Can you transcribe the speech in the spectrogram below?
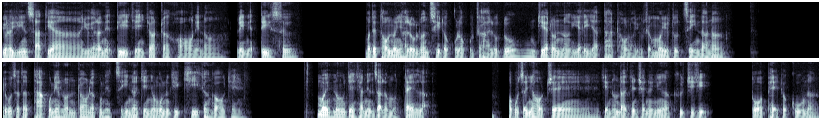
Dù là duyên sa tia, dù là nhẹ ti chỉ cho trời khó này nó, lên nhẹ ti xứ. Mà để thầu nó như hà lũ luôn xì đâu cụ là cụ trời hai lũ đú, chia đồ nữa giờ đi giả ta thầu là dù cho môi dù tụt xì đó nó cái cũng thật thà cũng nên luận đâu là cũng nên chỉ, nó chỉ nhung còn khi khi cơn gầu chỉ mới nó chỉ cho nên giờ là một tay là họ cũng sẽ nhớ họ chế chỉ không đợi chỉ sẽ nên như là cứ chỉ chỉ tua phe cho cũ nữa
